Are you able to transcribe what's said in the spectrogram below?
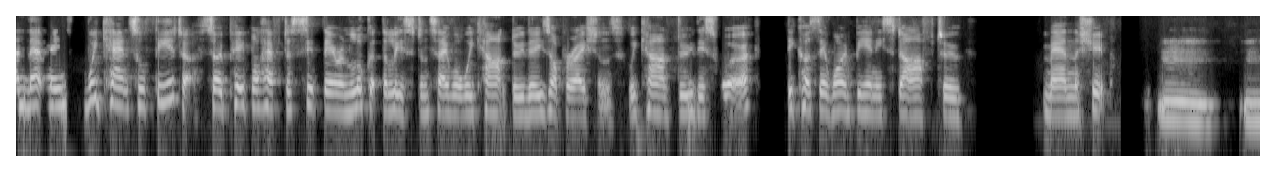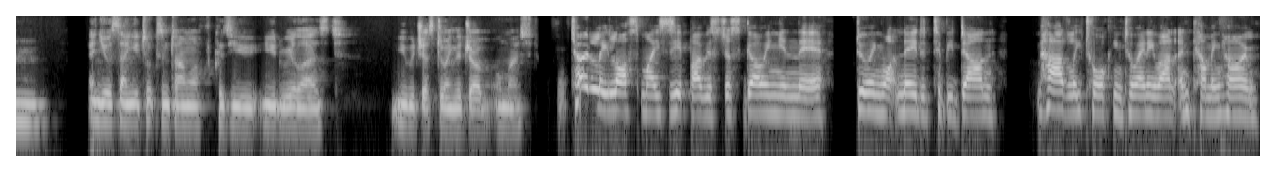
and that means we cancel theatre. So people have to sit there and look at the list and say, well, we can't do these operations, we can't do this work because there won't be any staff to man the ship. Mm, mm. And you were saying you took some time off because you you'd realised you were just doing the job almost. Totally lost my zip. I was just going in there, doing what needed to be done, hardly talking to anyone and coming home.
